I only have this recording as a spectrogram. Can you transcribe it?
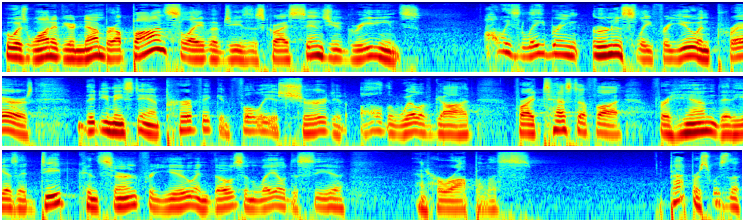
who was one of your number, a bondslave of Jesus Christ, sends you greetings, always laboring earnestly for you in prayers, that you may stand perfect and fully assured in all the will of God. For I testify for him that he has a deep concern for you and those in Laodicea and Hierapolis. Epaphras was the,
